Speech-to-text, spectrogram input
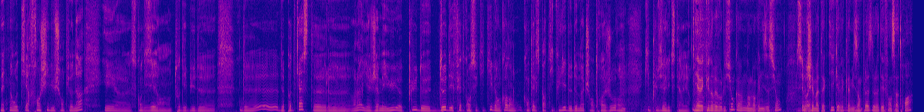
maintenant au tiers franchi du championnat. Et ce qu'on disait en tout début de, podcast, voilà, il n'y a jamais eu plus de deux défaites consécutives, et encore dans le contexte particulier de deux matchs en trois jours, qui plus à l'extérieur. Et avec une révolution quand même dans l'organisation, le schéma tactique, avec la mise en place de la défense à 3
